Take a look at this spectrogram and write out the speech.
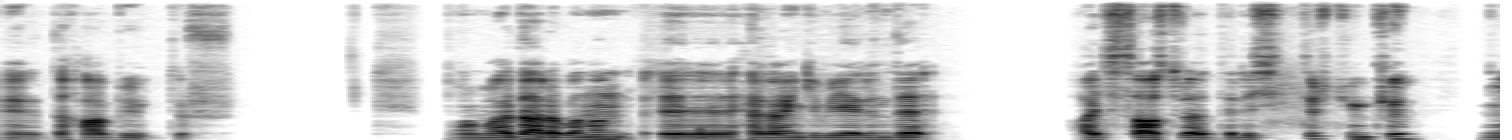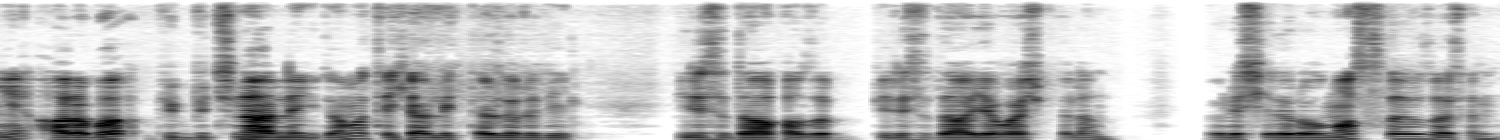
E, daha büyüktür. Normalde arabanın e, herhangi bir yerinde açısal süratler eşittir. Çünkü niye? Araba bir bütün haline gidiyor ama tekerleklerde öyle değil. Birisi daha fazla, birisi daha yavaş falan. Öyle şeyler olmazsa zaten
